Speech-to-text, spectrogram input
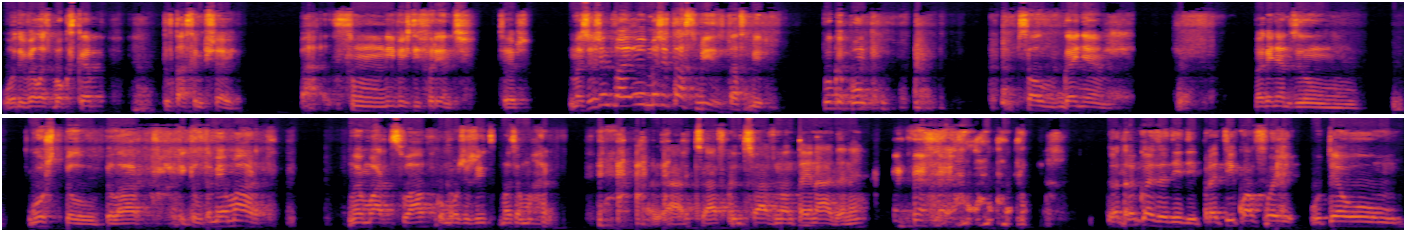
o Odivelas Box Cup, ele está sempre cheio. Pá, são níveis diferentes, percebes? Mas a gente vai, mas está a subir, está a subir. Pouco a pouco o pessoal ganha, vai ganhando um gosto pelo, pela arte, porque aquilo também é uma arte. Não é uma arte suave como o jiu-jitsu, mas é uma arte. A arte suave, que de suave não tem nada, né? Outra coisa, Didi, para ti qual foi o teu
